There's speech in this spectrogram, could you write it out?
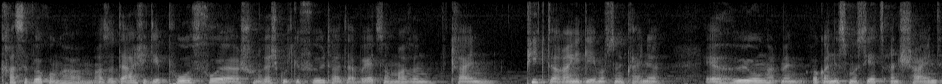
krasse Wirkung haben. Also da ich die Depots vorher schon recht gut gefüllt hatte, aber jetzt nochmal so einen kleinen Peak da reingegeben habe, so eine kleine Erhöhung, hat mein Organismus jetzt anscheinend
